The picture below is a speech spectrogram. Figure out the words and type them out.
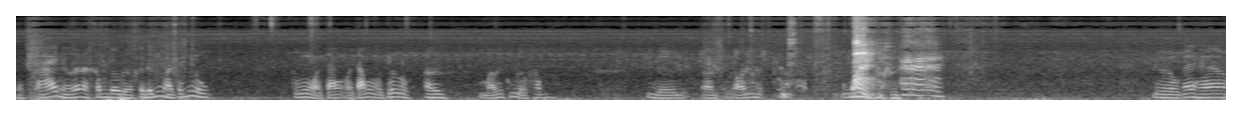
một cái nữa là không vô được cái đứng ngoài cúng luôn Cũng ngoài trắng, ngoài trống, ngoài trước luôn. ừ Mở cái cũng được không? Đưa, ờ, ngồi một cái ha,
